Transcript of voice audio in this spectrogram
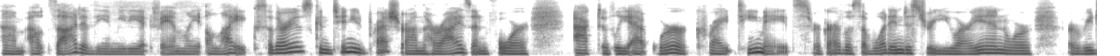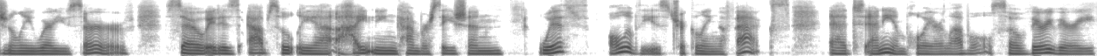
um, outside of the immediate family alike. So there is continued pressure on the horizon for actively at work, right, teammates, regardless of what industry you are in or or regionally where you serve. So it is absolutely a, a heightening conversation with all of these trickling effects at any employer level. So very very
